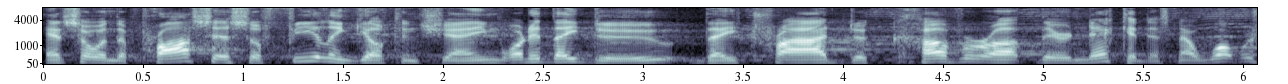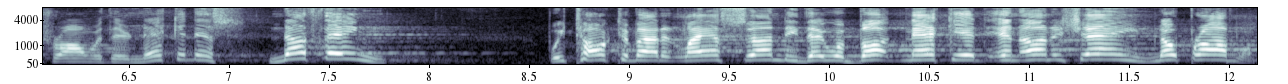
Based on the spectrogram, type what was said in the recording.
And so, in the process of feeling guilt and shame, what did they do? They tried to cover up their nakedness. Now, what was wrong with their nakedness? Nothing. We talked about it last Sunday. They were buck naked and unashamed, no problem.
